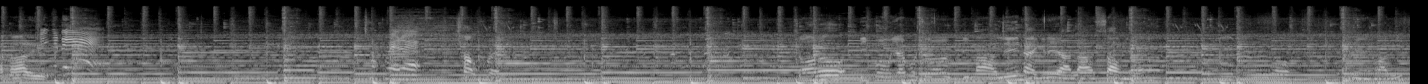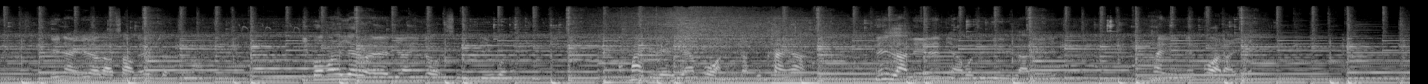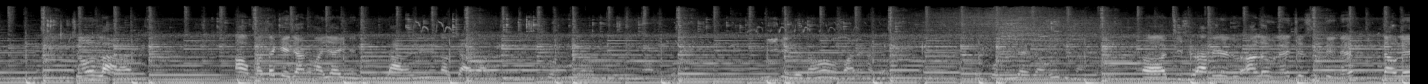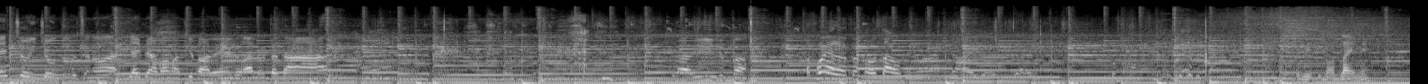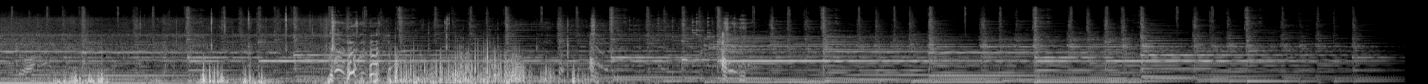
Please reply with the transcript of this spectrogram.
အခါလေးကတဲ့ချက်ခွဲတဲ့6 friend ကျွန်တော်တို့ဒီပုံရိုက်ဖို့ကျွန်တော်တို့ဒီမှာ၄နိုင်ကလေးကလာစောင့်နေ နိုင်ကလေးကလာစောင့်နေတော့ဒီပုံမှာရိုက်တော့အဲရရင်တော့အစီအပြေပေါ့နော်အမိုက်ကလေးရမ်းပေါ်နေတာခုခံရနင်းလာလေတဲ့နေရာပေါ့လူကြီးတွေလာလေမိုက်ရင်းနဲ့ထွာလာရဲ့ကျွန်တော်လာတာအောက်မှာတက်ကြကြကမှရိုက်နေလာတယ်နောက်ကျသွားတယ် အာကြည့်ရှုအားပေးတဲ့လူအားလုံးလည်းကျေးဇူးတင်တယ်နောက်လည်းကြုံကြုံတို့ကျွန်တော်ကရိုက်ပြပါမှာဖြစ်ပါတယ်လို့အားလုံးတတဒါပြီးဒီမှာအဖွဲကတော့တော်တော်တောင်းနေပါအများကြီးပဲဒီမှာလိုက်မယ်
